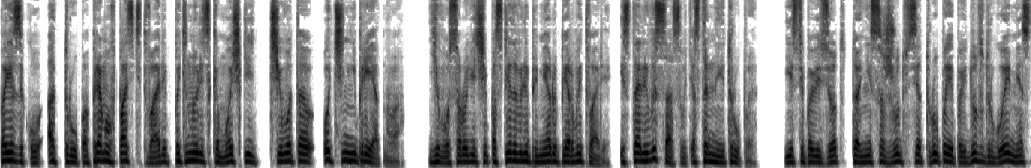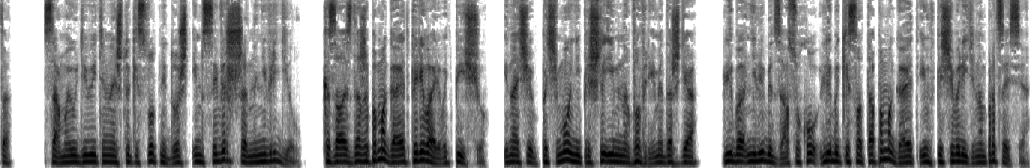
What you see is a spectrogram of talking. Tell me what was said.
По языку от трупа прямо в пасть твари потянулись комочки чего-то очень неприятного. Его сородичи последовали примеру первой твари и стали высасывать остальные трупы. Если повезет, то они сожрут все трупы и пойдут в другое место. Самое удивительное, что кислотный дождь им совершенно не вредил. Казалось, даже помогает переваривать пищу. Иначе почему они пришли именно во время дождя? Либо не любят засуху, либо кислота помогает им в пищеварительном процессе.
